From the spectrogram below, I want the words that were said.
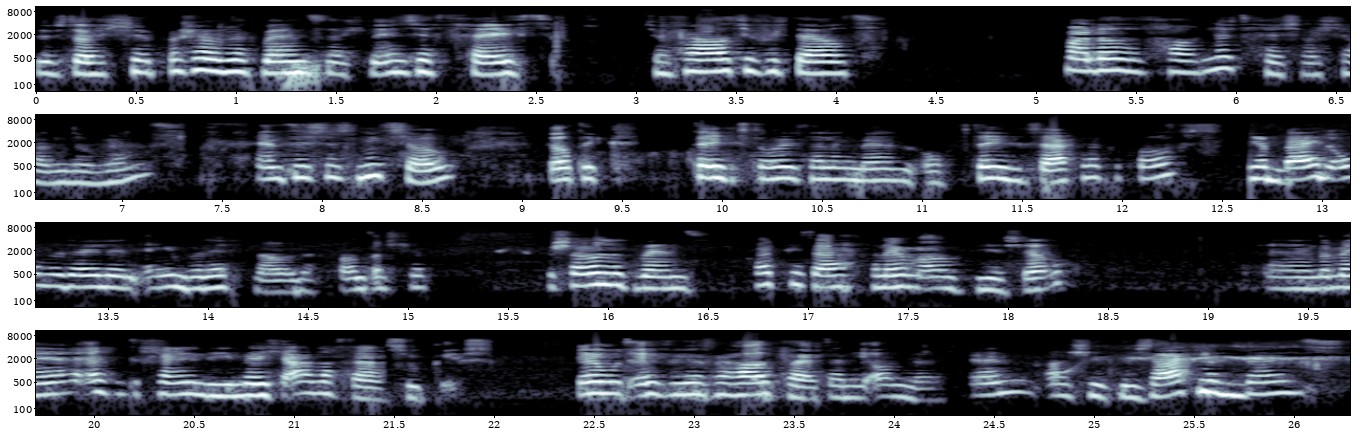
Dus dat je persoonlijk bent, dat je een inzicht geeft, dat je een verhaaltje vertelt. Maar dat het gewoon nuttig is wat je aan het doen bent. En het is dus niet zo dat ik tegen storytelling ben of tegen zakelijke posts. Je hebt beide onderdelen in één bericht nodig. Want als je persoonlijk bent, heb je het eigenlijk alleen maar over jezelf. En dan ben jij eigenlijk degene die een beetje aandacht aan het zoeken is. Jij moet even je verhaal kwijt aan die ander. En als je zakelijk bent,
